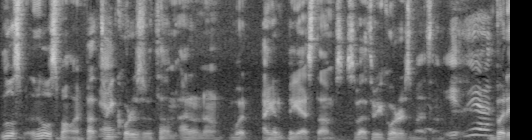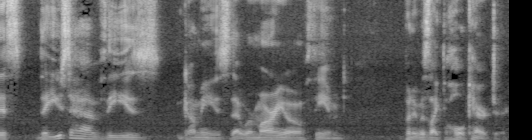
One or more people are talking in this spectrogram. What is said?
little, a little smaller, about three Yeah. quarters of a thumb. I don't know what. I got a big ass thumbs, so about three quarters of my thumb. Yeah. But it's they used to have these gummies that were Mario themed, but it was like the whole character.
